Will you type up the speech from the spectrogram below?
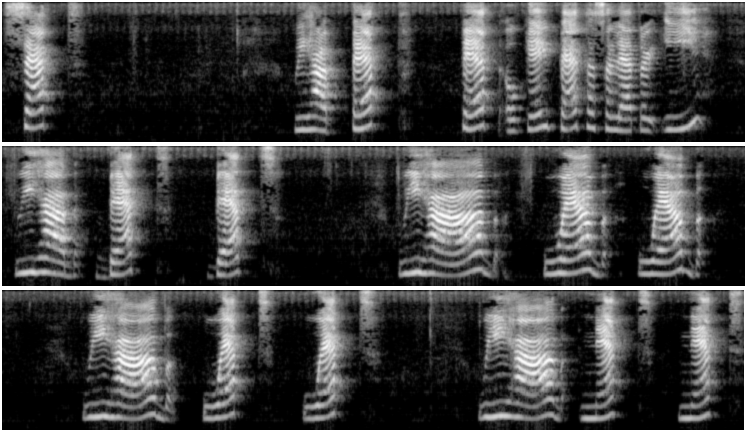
set. We have pet, pet, okay? Pet has a letter E. We have bet, bet. We have web, web. We have wet, wet. We have net, net.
